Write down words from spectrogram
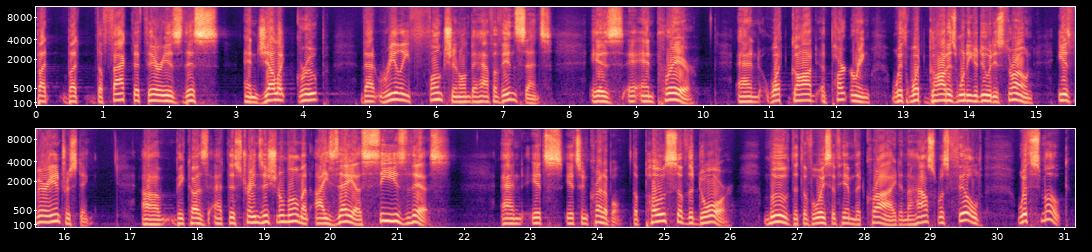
but, but the fact that there is this angelic group that really function on behalf of incense is, and prayer and what God, partnering with what God is wanting to do at his throne is very interesting. Uh, because at this transitional moment, Isaiah sees this, and it's, it's incredible. The posts of the door moved at the voice of him that cried, and the house was filled with smoke.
